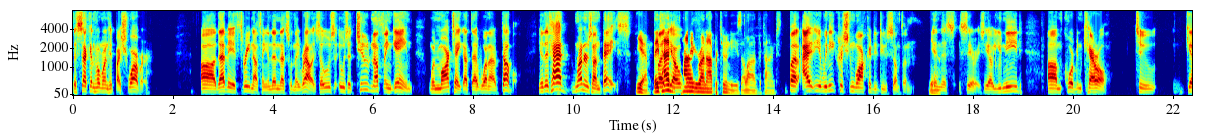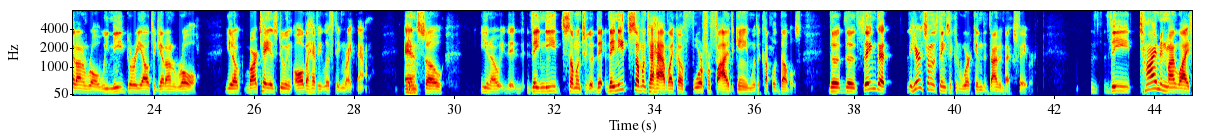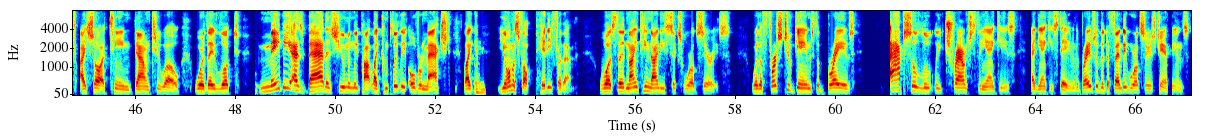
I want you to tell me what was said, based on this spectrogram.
the second home run hit by Schwarber. Uh, that made it three nothing, and then that's when they rallied. So it was it was a two nothing game when Marte got that one out double. You know, they've had runners on base. Yeah, they've but, had you know, time run opportunities a lot of the times. But I, we need Christian Walker to do something yeah. in this series. You know, you need um, Corbin Carroll to get on a roll. We need Gurriel to get on a roll. You know, Marte is doing all the heavy lifting right now. And yeah. so, you know, they, they, need someone to go. They, they need someone to have like a four for five game with a couple of doubles. The the thing that here are some of the things that could work in the Diamondbacks' favor. The time in my life I saw a team down 2-0 where they looked maybe as bad as humanly pot, like completely overmatched, like mm-hmm. you almost felt pity for them, was the 1996 World Series, where the first two games, the Braves absolutely trounced the Yankees at Yankee Stadium. The Braves were the defending World Series champions.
